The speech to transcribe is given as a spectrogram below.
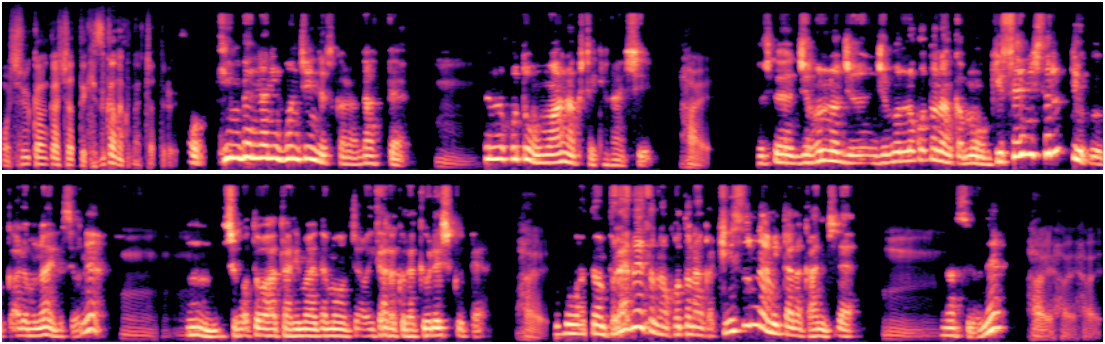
もう習慣化しちゃって気づかなくなっちゃってる。そう勤勉な日本人ですから、だって、うん。そんなことを思わなくちゃいけないし、はい。そして自分の自分のことなんかもう犠牲にしてるっていうあれもないですよね。うん。うん、仕事は当たり前でも、じゃあいただくだけ嬉しくて。はい。自分はプライベートなことなんか気にするなみたいな感じでうんい。ますよね。はいはいはい。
